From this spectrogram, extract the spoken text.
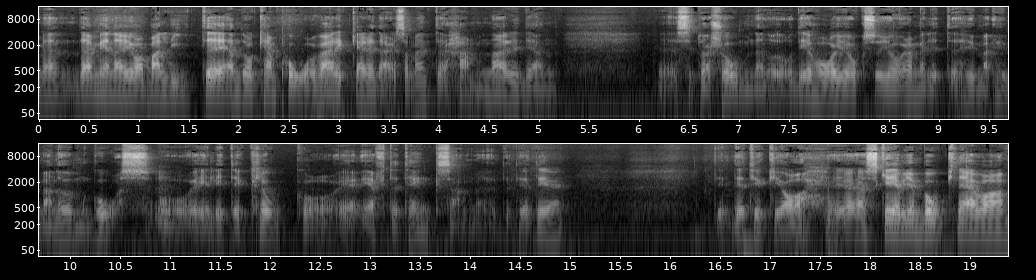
Men där menar jag att man lite ändå kan påverka det där så man inte hamnar i den eh, situationen. Och det har ju också att göra med lite hur man, hur man umgås och är lite klok och är eftertänksam. Det, det, det, det, tycker jag. jag. Skrev ju en bok när jag var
